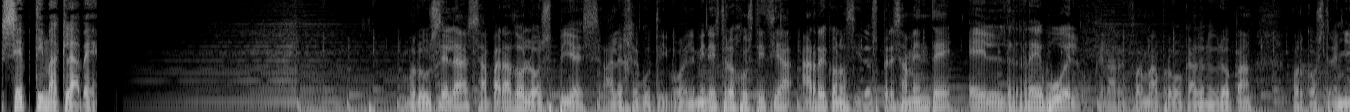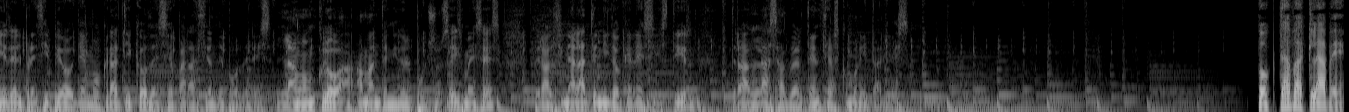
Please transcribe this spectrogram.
Séptima clave. Bruselas ha parado los pies al Ejecutivo. El ministro de Justicia ha reconocido expresamente el revuelo que la reforma ha provocado en Europa por constreñir el principio democrático de separación de poderes. La Moncloa ha mantenido el pulso seis meses, pero al final ha tenido que desistir tras las advertencias comunitarias. Octava clave.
